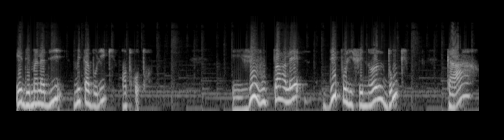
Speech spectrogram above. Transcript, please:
et des maladies métaboliques entre autres. Et je vous parlais des polyphénols donc, car,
